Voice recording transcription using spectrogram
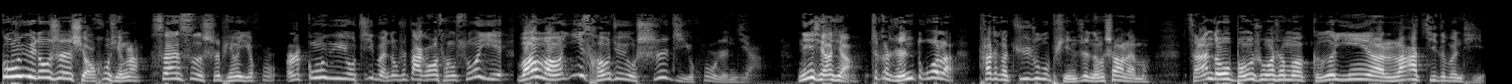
公寓都是小户型啊，三四十平一户，而公寓又基本都是大高层，所以往往一层就有十几户人家。您想想，这个人多了，他这个居住品质能上来吗？咱都甭说什么隔音啊、垃圾的问题，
